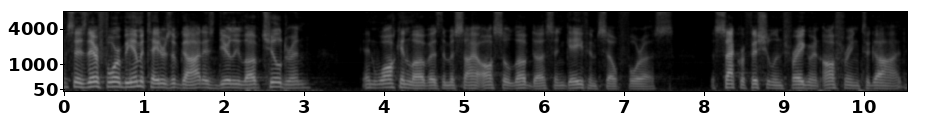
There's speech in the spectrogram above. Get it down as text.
It says, Therefore, be imitators of God as dearly loved children, and walk in love as the Messiah also loved us and gave himself for us, a sacrificial and fragrant offering to God.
